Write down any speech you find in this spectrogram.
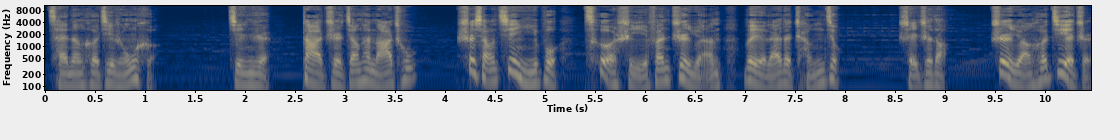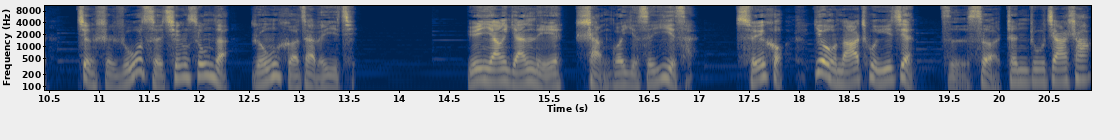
才能和其融合。今日。大致将它拿出，是想进一步测试一番志远未来的成就。谁知道，志远和戒指竟是如此轻松的融合在了一起。云阳眼里闪过一丝异彩，随后又拿出一件紫色珍珠袈裟，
